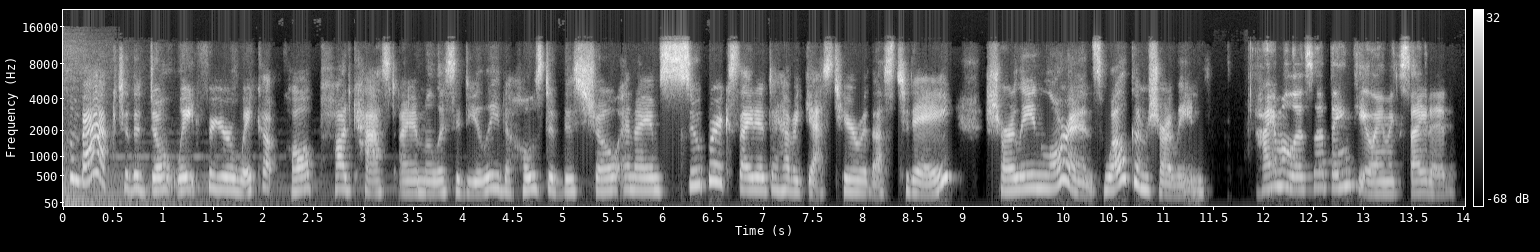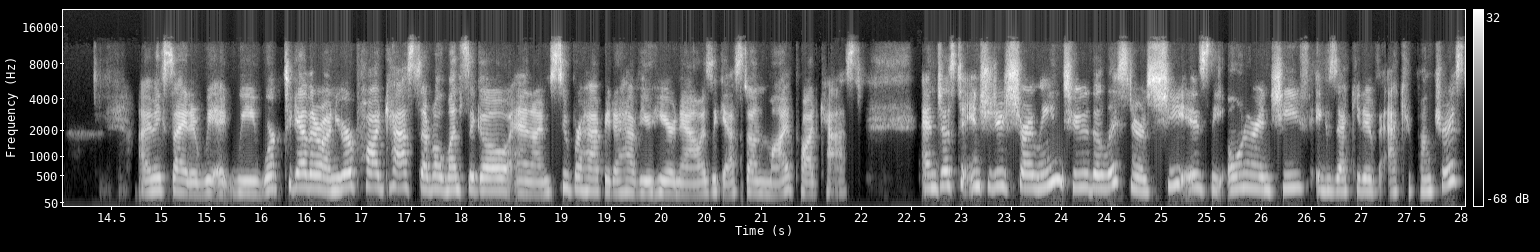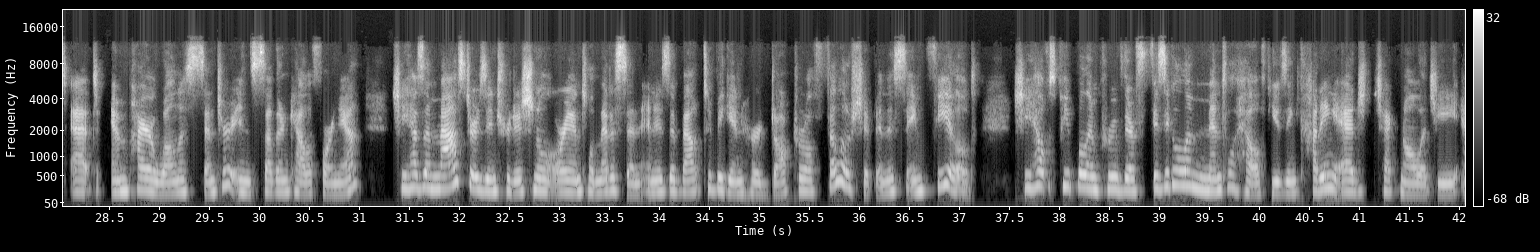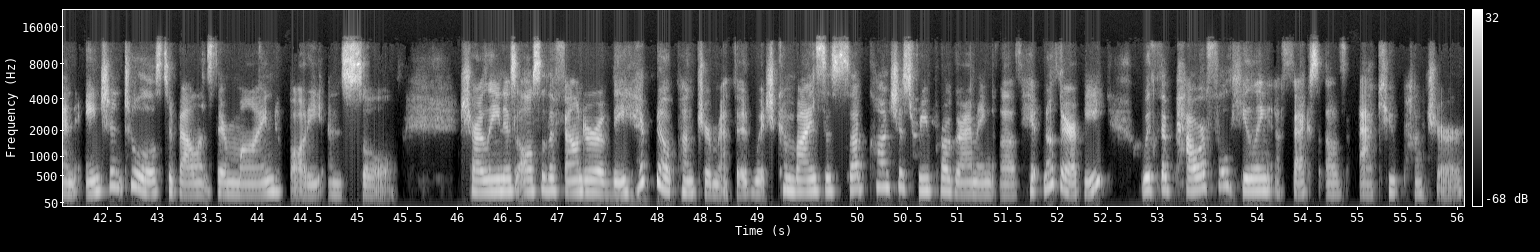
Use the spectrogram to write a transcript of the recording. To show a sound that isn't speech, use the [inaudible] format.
Welcome back to the Don't Wait for Your Wake Up Call podcast. I am Melissa Deely, the host of this show, and I am super excited to have a guest here with us today, Charlene Lawrence. Welcome, Charlene. Hi, Melissa. Thank you. I'm excited. I'm excited. We we worked together on your podcast several months ago, and I'm super happy to have you here now as a guest on my podcast. And just to introduce Charlene to the listeners, she is the owner and chief executive acupuncturist at Empire Wellness Center in Southern California. She has a master's in traditional Oriental medicine and is about to begin her doctoral fellowship in the same field. She helps people improve their physical and mental health using cutting edge technology and ancient tools to balance their mind, body, and soul. Charlene is also the founder of the hypnopuncture method, which combines the subconscious reprogramming of hypnotherapy with the powerful healing effects of acupuncture.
